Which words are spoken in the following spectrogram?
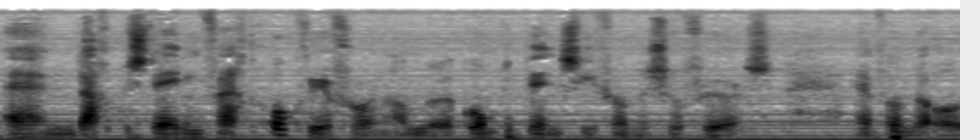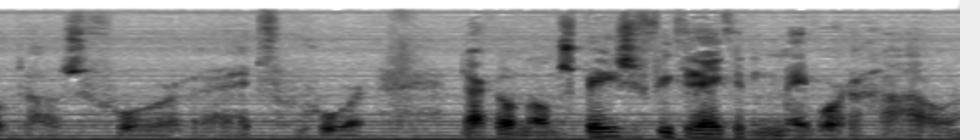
En dagbesteding vraagt ook weer voor een andere competentie van de chauffeurs en van de auto's voor uh, het vervoer. Daar kan dan specifiek rekening mee worden gehouden.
